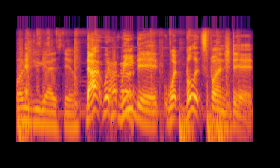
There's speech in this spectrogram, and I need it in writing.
What did you guys do? Not what we did, what Bullet Sponge did.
